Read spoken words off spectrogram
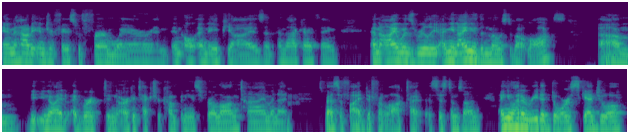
in how to interface with firmware and and all and APIs and, and that kind of thing. and I was really, I mean, I knew the most about locks. Um, you know, I'd, I'd, worked in architecture companies for a long time, and I'd specified different lock type systems on. I knew how to read a door schedule,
